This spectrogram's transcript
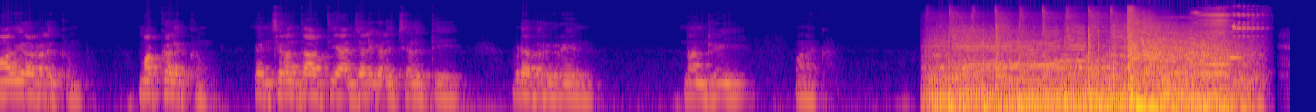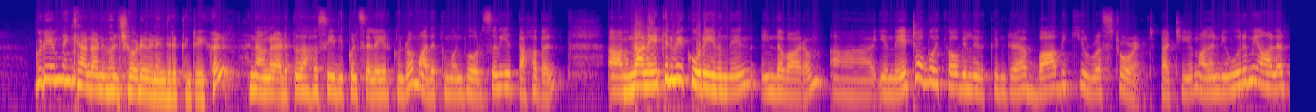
மாவீரர்களுக்கும் மக்களுக்கும் என் சிறந்தாழ்த்திய அஞ்சலிகளை செலுத்தி விடைபெறுகிறேன். நன்றி. வணக்கம். குட் ஈவினிங் கேண்டா நிகழ்ச்சியோடு இணைந்திருக்கின்றீர்கள். நாங்கள் அடுத்ததாக செய்திக்குள் செல்ல இருக்கின்றோம். அதற்கு முன்பு ஒரு சிறிய தகவல். நான் ஏற்கனவே கூறியிருந்தேன் இந்த வாரம் இந்த ஏட்டோபோய்கோவில் இருக்கின்ற பாபிக்யூ ரெஸ்டாரண்ட் பற்றியும் அதனுடைய உரிமையாளர்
